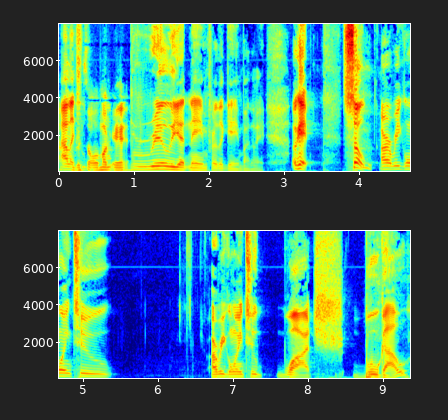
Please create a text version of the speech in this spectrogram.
Alex, Gusto ko mag eh. brilliant name for the game, by the way. Okay, so are we going to are we going to watch Bugao?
